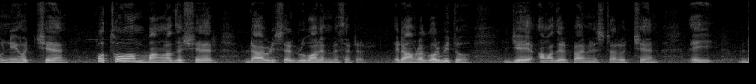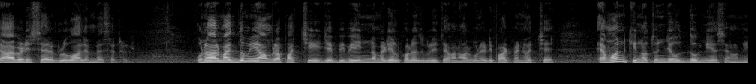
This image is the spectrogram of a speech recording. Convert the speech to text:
উনি হচ্ছেন প্রথম বাংলাদেশের ডায়াবেটিসের গ্লোবাল অ্যাম্বাসেডর। এটা আমরা গর্বিত যে আমাদের প্রাইম মিনিস্টার হচ্ছেন এই ডায়াবেটিসের গ্লোবাল অ্যাম্বাসেডর। ওনার মাধ্যমেই আমরা পাচ্ছি যে বিভিন্ন মেডিকেল কলেজগুলিতে এখন হরমোনের ডিপার্টমেন্ট হচ্ছে, এমনকি নতুন যে উদ্যোগ নিয়েছেন উনি,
